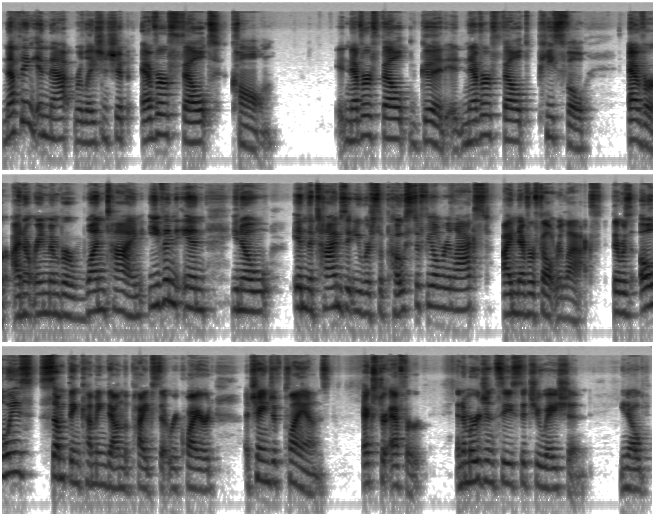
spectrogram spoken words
Nothing in that relationship ever felt calm. It never felt good. It never felt peaceful ever. I don't remember one time, even in, you know, in the times that you were supposed to feel relaxed, I never felt relaxed. There was always something coming down the pipes that required a change of plans, extra effort, an emergency situation, you know,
